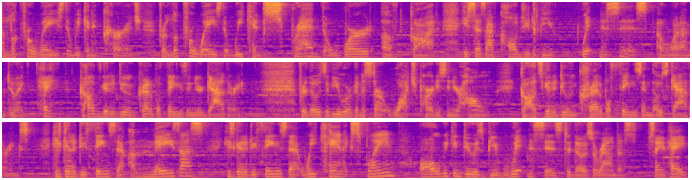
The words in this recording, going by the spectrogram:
to look for ways that we can encourage, for look for ways that we can spread the word of God. He says, I've called you to be witnesses of what I'm doing. Hey, God's going to do incredible things in your gathering. For those of you who are going to start watch parties in your home, God's going to do incredible things in those gatherings. He's going to do things that amaze us. He's going to do things that we can't explain. All we can do is be witnesses to those around us, saying, Hey,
